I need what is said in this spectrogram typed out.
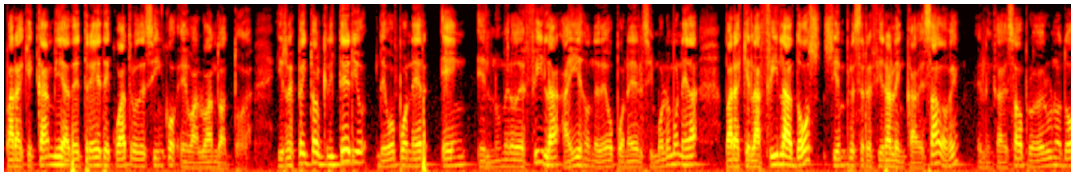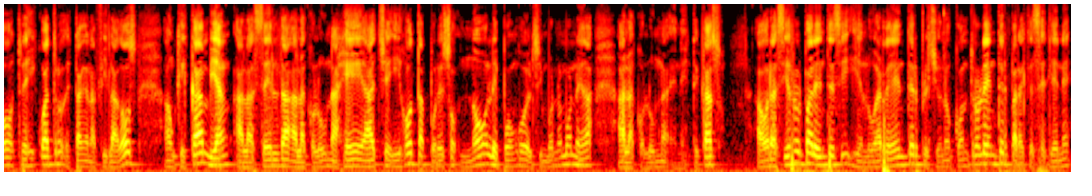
para que cambie a D3, D4, D5 evaluando a todas. Y respecto al criterio, debo poner en el número de fila, ahí es donde debo poner el símbolo de moneda para que la fila 2 siempre se refiera al encabezado, ¿ven? El encabezado proveedor 1, 2, 3 y 4 están en la fila 2, aunque cambian a la celda, a la columna G, H y J, por eso no le pongo el símbolo de moneda a la columna en este caso. Ahora cierro el paréntesis y en lugar de enter presiono control enter para que se llene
